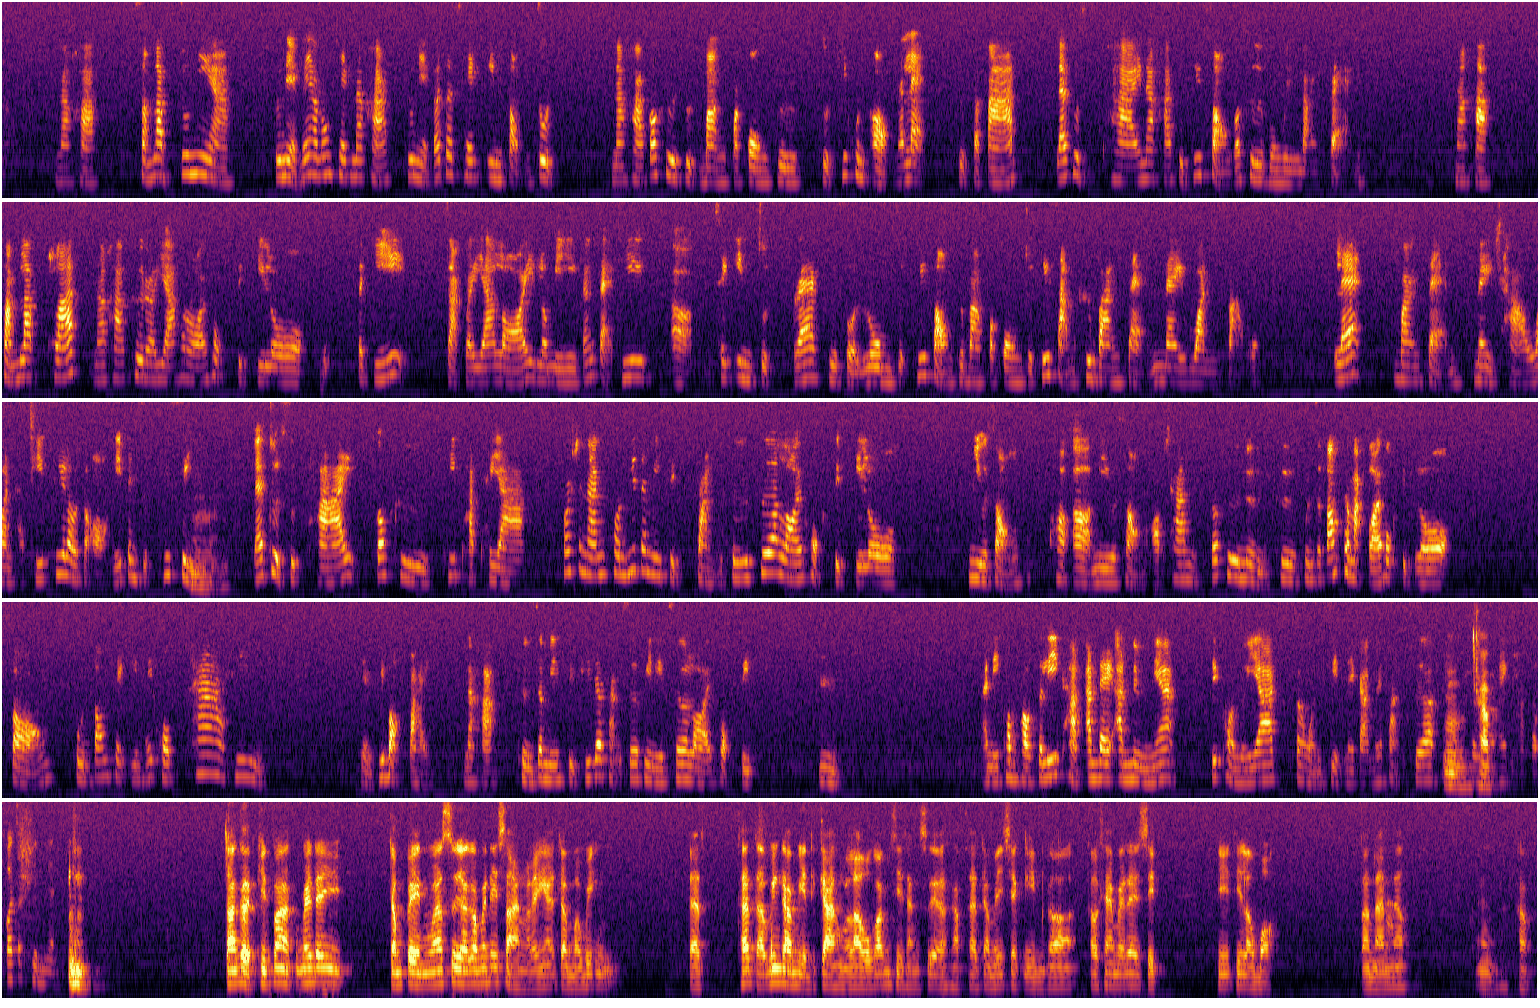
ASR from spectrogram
นะคะสำหรับ junior junior ก็ยังต้องเช็คนะคะ junior ก็จะเช็คอินสองจุดนะคะ ก็คือจุดบางปะกงคือจุดที่คุณออกนั่นแหละ จุดสตาร์ทและจุด ท้ายนะคะ จุดที่สองก็คือวงเวียนบางแสนนะคะสำหรับ plus นะคะ คือระยะ 160 กิโลตะกี้จากระยะร้อยเรามีตั้งแต่ที่เอ่อเช็คอินจุดแรกคือสวนลุม จุดที่สองคือบางประกง จุดที่สามคือบางแสนในวันเสาร์และบางแสนในเช้าวันอาทิตย์ที่เราจะออกนี้เป็นจุดที่สี่อืมและจุดสุดท้ายก็คือที่พัทยา เพราะราะฉะนั้นคนที่จะมีสิทธิ์สั่งซื้อเสื้อร้อยหกสิบกิโล มีอยู่สองเอ่อมีอยู่สองออปชันก็คือหนึ่งคือคุณจะต้องสมัครร้อยหกสิบโลสองคุณต้องเช็คอินให้ครบห้าที่ อย่างที่บอกไปนะคะ ถึงจะมีสิทธิ์ที่จะสั่งเสื้อฟินิเชอร์ร้อยหกสิบอืมอันนี้ compulsory ขาดอันใดอันหนึ่งเนี่ยที่ขออนุญาตสงวนสิทธิ์ในการไม่สั่งเสื้ออืมครับให้ค่ะแล้วก็จะคืนเงินถ้าเกิดคิดว่าไม่ได้จำเป็นว่าเสื้อก็ไม่ได้สั่งอะไรเงี้ย จะมาวิ่งแต่ ถ้าจะวิ่งตามกติกาของเราก็มีสิทธิ์สั่งเสื้อครับ ถ้าจะไม่เช็คอินก็ก็แค่ไม่ได้สิทธิ์ที่ที่เราบอกตอนนั้นเนาะอืมครับ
